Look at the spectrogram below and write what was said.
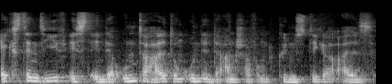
extensiv ist in der Unterhaltung und in der Anschaffung günstiger als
